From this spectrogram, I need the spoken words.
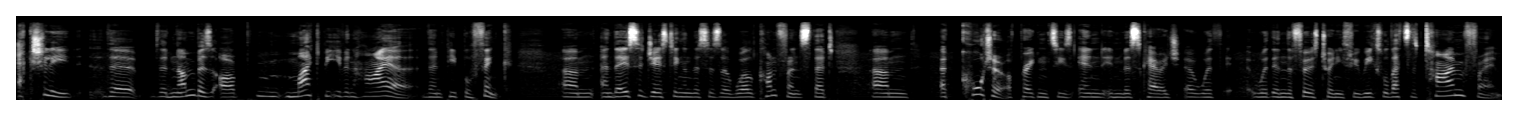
actually the the numbers are might be even higher than people think. Um, and they're suggesting, and this is a world conference, that um, a quarter of pregnancies end in miscarriage uh, with, within the first 23 weeks. Well, that's the time frame.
